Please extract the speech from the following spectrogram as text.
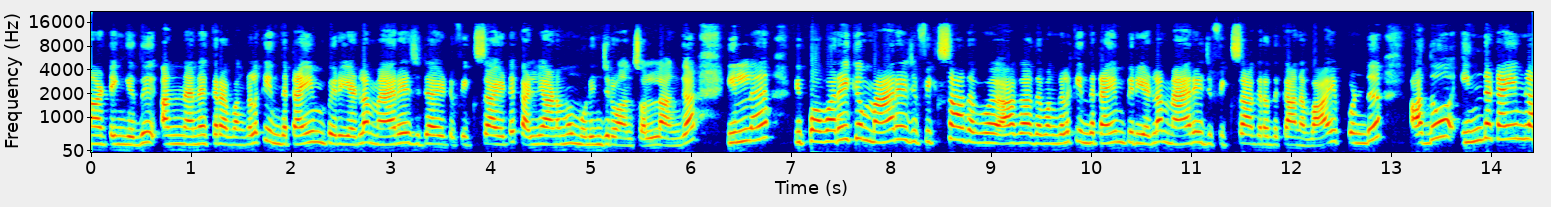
மாட்டேங்குது அன்னு நினைக்கிறவங்களுக்கு இந்த டைம் பீரியட்ல மேரேஜ் டேட் ஃபிக்ஸ் ஆயிட்டு கல்யாணமும் முடிஞ்சிருவான்னு சொல்லாங்க. இல்ல இப்போ வரைக்கும் மேரேஜ் ஃபிக்ஸ் ஆத ஆகாதவங்களுக்கு இந்த டைம் பீரியட்ல மேரேஜ் ஃபிக்ஸ் ஆகுறதுக்கான வாய்ப்புண்டு அதுவும் இந்த டைம்ல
